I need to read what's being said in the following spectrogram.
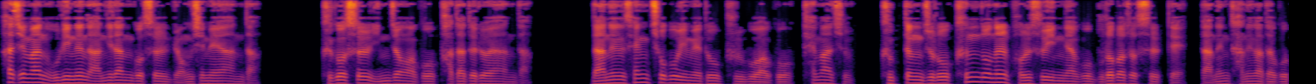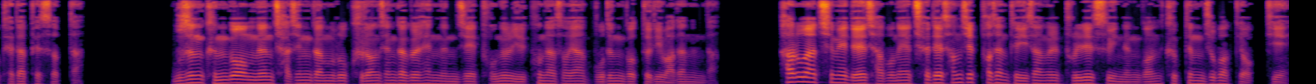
하지만 우리는 아니란 것을 명심해야 한다. 그것을 인정하고 받아들여야 한다. 나는 생초보임에도 불구하고 테마주, 급등주로 큰 돈을 벌 수 있냐고 물어봐줬을 때 나는 가능하다고 대답했었다. 무슨 근거 없는 자신감으로 그런 생각을 했는지 돈을 잃고 나서야 모든 것들이 와닿는다. 하루아침에 내 자본의 최대 30% 이상을 불릴 수 있는 건 급등주밖에 없기에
